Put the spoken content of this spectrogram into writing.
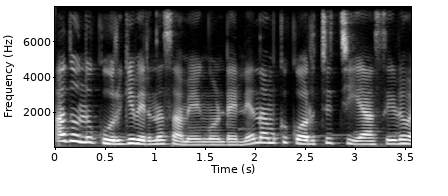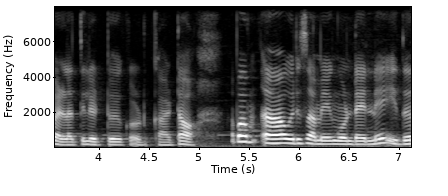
അതൊന്ന് കുറുകി വരുന്ന സമയം കൊണ്ട് തന്നെ നമുക്ക് കുറച്ച് ചിയാസീഡ് വെള്ളത്തിലിട്ട് കൊടുക്കാം കേട്ടോ അപ്പം ആ ഒരു സമയം കൊണ്ട് തന്നെ ഇത്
